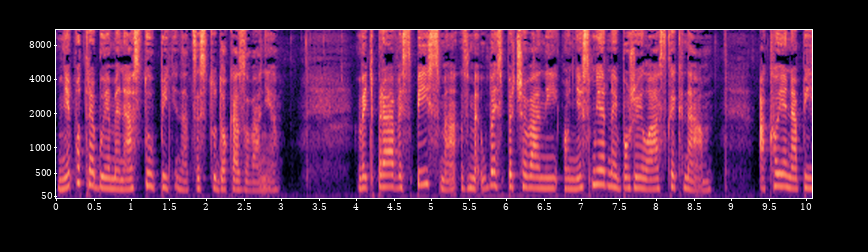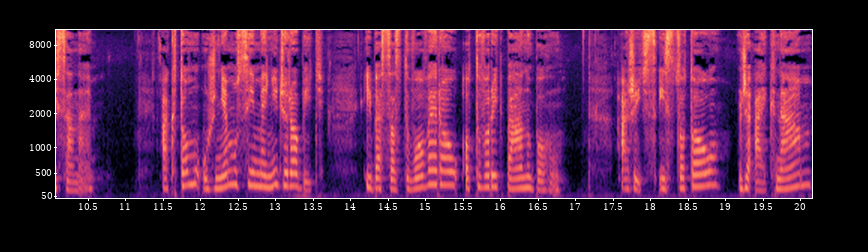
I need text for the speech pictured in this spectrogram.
nepotrebujeme nastúpiť na cestu dokazovania. Veď práve z písma sme ubezpečovaní o nesmiernej Božej láske k nám, ako je napísané. A k tomu už nemusíme nič robiť, iba sa s dôverou otvoriť Pánu Bohu a žiť s istotou, že aj k nám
